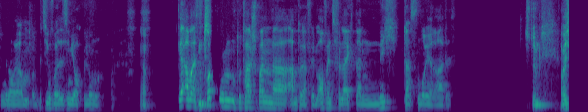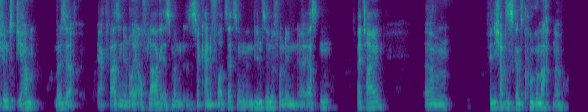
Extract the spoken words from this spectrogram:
genau ja, beziehungsweise ist ihm ja auch gelungen. Ja. Ja, aber es ist Und- trotzdem ein total spannender Abenteuerfilm, auch wenn es vielleicht dann nicht das neue Rad ist. stimmt. Aber ich finde, die haben, weil es ja, ja quasi eine Neuauflage ist, man, es ist ja keine Fortsetzung in dem Sinne von den äh, ersten drei Teilen. Ähm, finde ich, haben sie es ganz cool gemacht, ne?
